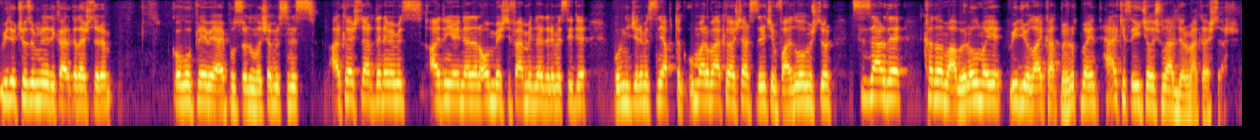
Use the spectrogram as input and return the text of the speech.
Video çözümlü dedik arkadaşlarım. Google Play veya Apple Store'dan ulaşabilirsiniz. Arkadaşlar denememiz Aydın yayınlarından 15'li fen bilimleri denemesiydi. Bunun incelemesini yaptık. Umarım arkadaşlar sizler için faydalı olmuştur. Sizler de kanalıma abone olmayı, video like atmayı unutmayın. Herkese iyi çalışmalar diliyorum arkadaşlar.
